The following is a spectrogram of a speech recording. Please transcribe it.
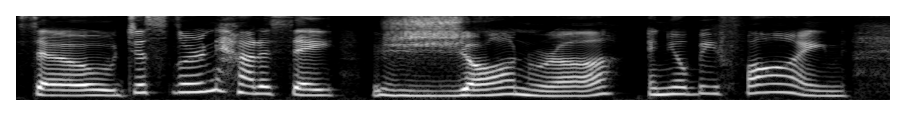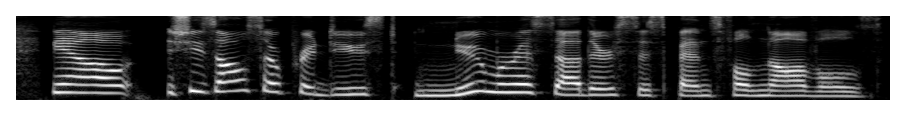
So just learn how to say genre and you'll be fine. Now, she's also produced numerous other suspenseful novels.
